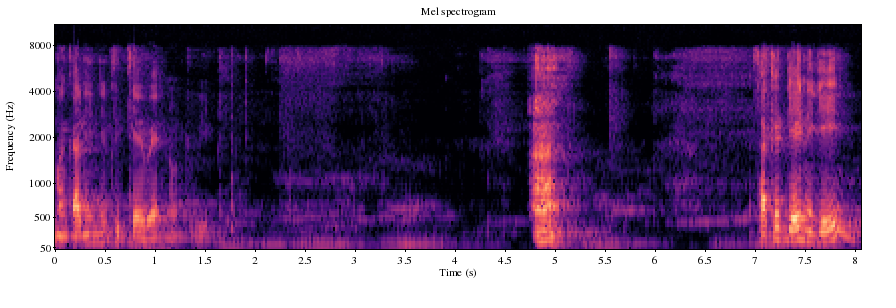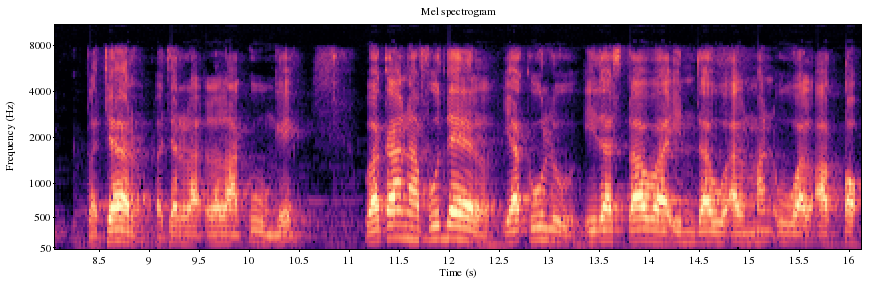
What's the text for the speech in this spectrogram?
Mangkane ini dicewekno duit sakit ya belajar belajar lelaku nggih wa kana fudel yaqulu idza stawa indahu alman wal atok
